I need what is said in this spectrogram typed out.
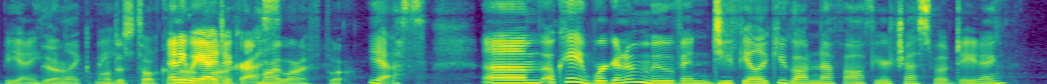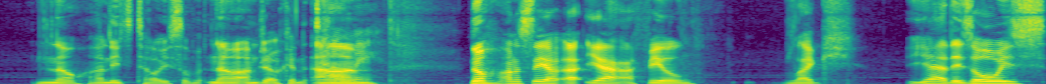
be anything like me. I'll just talk. Anyway, about I digress. My life, but yes. Um, okay, we're gonna move in. Do you feel like you got enough off your chest about dating? no, I need to tell you something. No, I'm joking. Tell um, me. No, honestly, I, I, yeah, I feel like yeah. There's always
